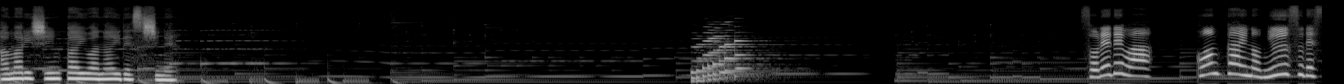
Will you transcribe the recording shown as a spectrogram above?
あまり心配はないですしね。それでは、今回のニュースです。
